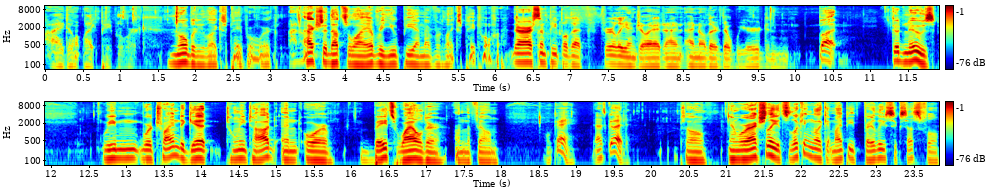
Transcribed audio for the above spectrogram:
I don't like paperwork. Nobody likes paperwork. Actually, that's why every UPM ever likes paperwork. There are some people that really enjoy it, and I, I know they're they're weird and But good news, we m- were trying to get Tony Todd and or Bates Wilder on the film. okay, that's good. So, and we're actually it's looking like it might be fairly successful.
